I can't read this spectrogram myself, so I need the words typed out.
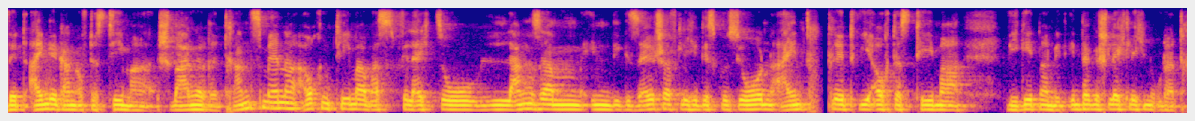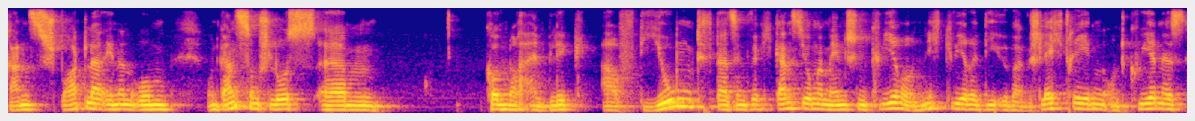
wird eingegangen auf das Thema schwangere Transmänner, auch ein Thema, was vielleicht so langsam in die gesellschaftliche Diskussion eintritt, wie auch das Thema, wie geht man mit intergeschlechtlichen oder Trans-SportlerInnen um. Und ganz zum Schluss ähm, kommt noch ein Blick auf die Jugend. Da sind wirklich ganz junge Menschen, queere und nicht queere, die über Geschlecht reden und Queerness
